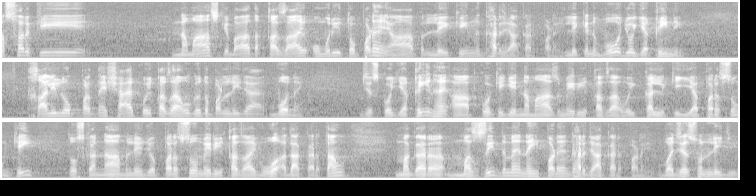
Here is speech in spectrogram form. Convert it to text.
اثر کی نماز کے بعد قضائے عمری تو پڑھیں آپ، لیکن گھر جا کر پڑھیں۔ لیکن وہ جو یقینی خالی لوگ پڑھتے ہیں، شاید کوئی قضا ہوگی تو پڑھ لی جائے، وہ نہیں۔ جس کو یقین ہے آپ کو کہ یہ نماز میری قضا ہوئی، کل کی یا پرسوں کی، تو اس کا نام لیں جو پرسوں میری قضا وہ ادا کرتا ہوں۔ مگر مسجد میں نہیں پڑھیں، گھر جا کر پڑھیں۔ وجہ سن لیجیے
